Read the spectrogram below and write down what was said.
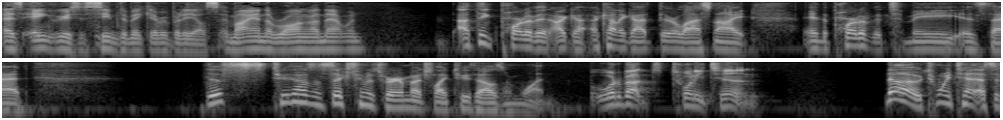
as angry as it seemed to make everybody else. Am I in the wrong on that one? I think part of it, I got, I kind of got there last night, and the part of it to me is that this 2016 was very much like 2001. What about 2010? No, 2010. That's a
